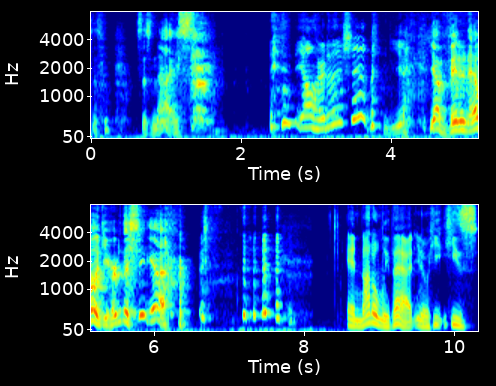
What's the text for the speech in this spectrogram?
This is nice. Y'all heard of this shit? yeah, yeah. Vin and Elend, you heard of this shit? Yeah. and not only that, you know, he he's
